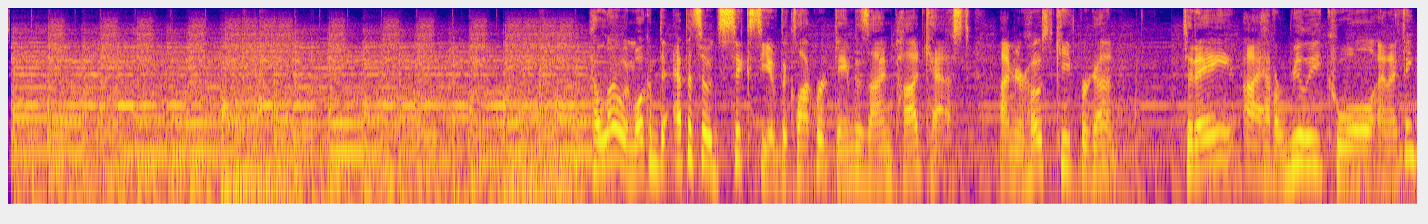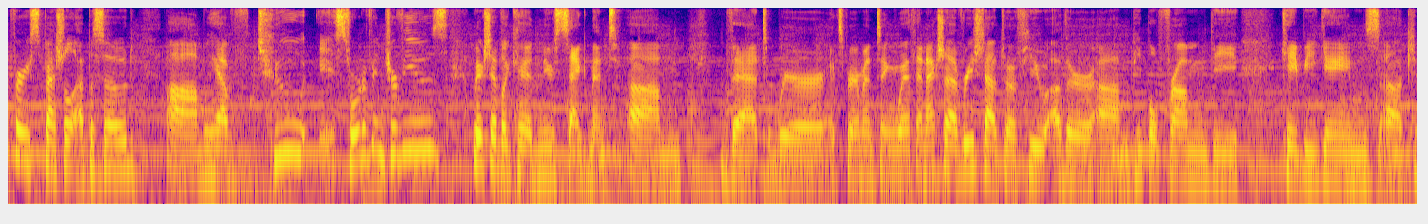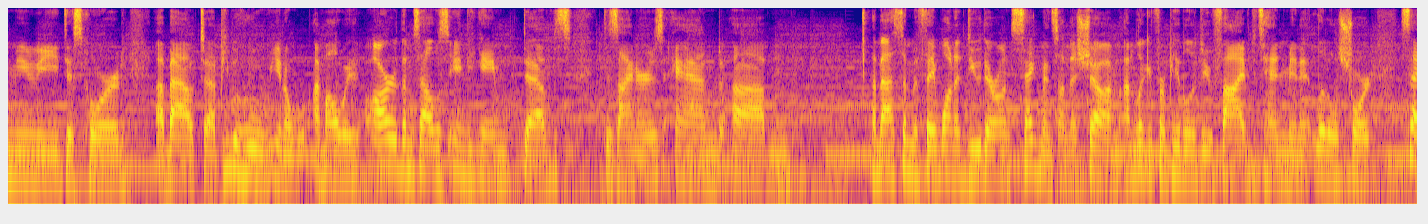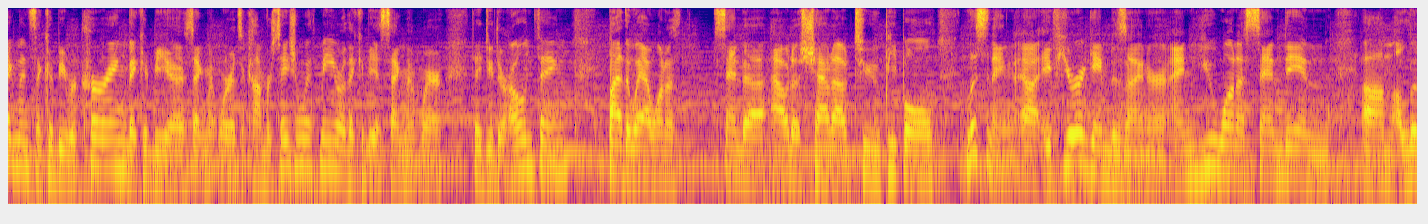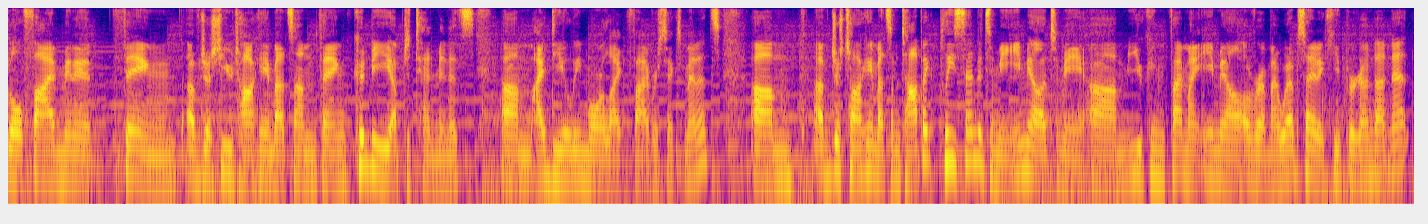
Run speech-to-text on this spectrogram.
Hello, and welcome to episode 60 of the Clockwork Game Design Podcast. I'm your host, Keith Burgun. Today, I have a really cool and I think very special episode. Um, we have two eh, sort of interviews. We actually have like a new segment um, that we're experimenting with. And actually, I've reached out to a few other um, people from the KB Games uh, community Discord about uh, people who, you know, I'm always are themselves indie game devs, designers, and um, I've asked them if they want to do their own segments on the show. I'm, I'm looking for people to do five to 10 minute little short segments that could be recurring. They could be a segment where it's a conversation with me, or they could be a segment where they do their own thing. By the way, I want to send a, out a shout out to people listening. Uh, if you're a game designer and you want to send in um, a little five minute thing of just you talking about something, could be up to 10 minutes, um, ideally more like five or six minutes, um, of just talking about some topic, please send it to me, email it to me. Um, you can find my email over at my website at keithburgun.net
